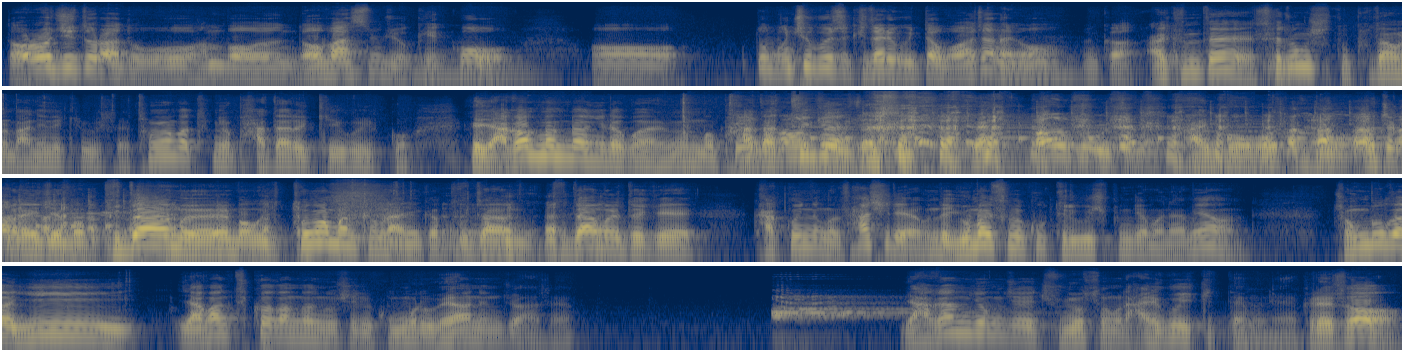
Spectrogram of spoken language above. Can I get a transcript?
떨어지더라도 한번 넣어봤으면 좋겠고, 어, 또 문체부에서 기다리고 있다고 하잖아요. 그러니까 아 근데 세종시도 부담을 많이 느끼고 있어요. 통영 같은 경우 바다를 끼고 있고 그러니까 야간 관광이라고 하면 뭐 바다 방을 특유의 있잖아요. 방을 끼고 있잖아요. 아니 뭐, 어- 뭐 어쨌거나 이제 뭐 부담을 뭐 통영만큼은 아니까 부담 부담을 되게 갖고 있는 건 사실이에요. 근데 이 말씀을 꼭 드리고 싶은 게 뭐냐면 정부가 이 야간 특화 관광 도시를 공모를 왜 하는 줄 아세요? 야간 경제의 중요성을 알고 있기 때문에. 그래서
